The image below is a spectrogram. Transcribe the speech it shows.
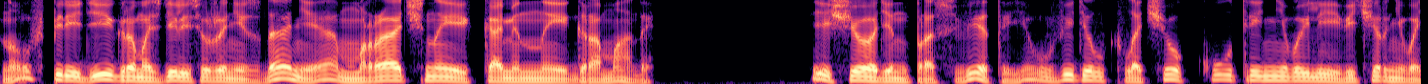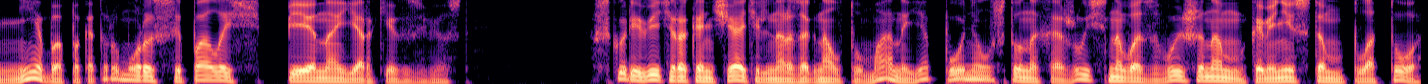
Но впереди громоздились уже не здания, а мрачные каменные громады. Еще один просвет, и я увидел клочок утреннего или вечернего неба, по которому рассыпалась пена ярких звезд. Вскоре ветер окончательно разогнал туман, и я понял, что нахожусь на возвышенном каменистом плато.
